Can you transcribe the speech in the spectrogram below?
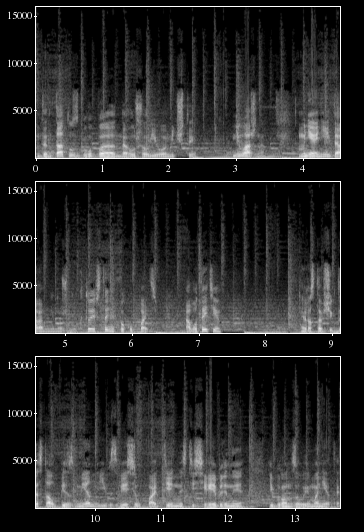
Дентатус группа нарушил его мечты. Неважно, мне они и даром не нужны, кто их станет покупать? А вот эти... Ростовщик достал безмен и взвесил по отдельности серебряные и бронзовые монеты.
